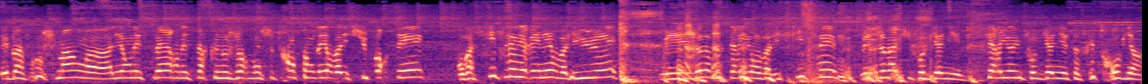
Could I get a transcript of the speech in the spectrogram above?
Et ben franchement, euh, allez, on espère, on espère que nos joueurs vont se transcender, on va les supporter, on va siffler les Rennais, on va les huer. Mais non, non, mais sérieux, on va les siffler. Mais ce match, il faut le gagner. Sérieux, il faut le gagner, ça serait trop bien.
